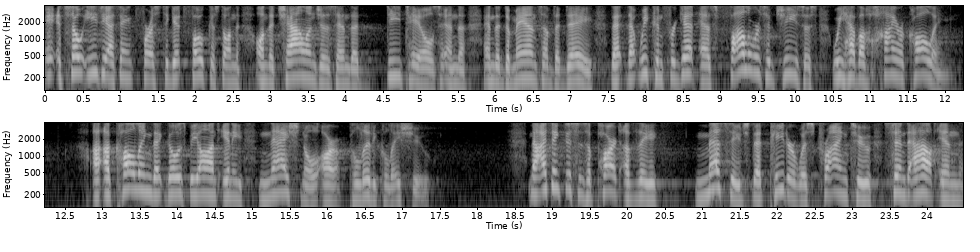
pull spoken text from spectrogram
It's so easy, I think, for us to get focused on the, on the challenges and the details and the, and the demands of the day that, that we can forget as followers of Jesus, we have a higher calling, a, a calling that goes beyond any national or political issue. Now, I think this is a part of the message that Peter was trying to send out in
